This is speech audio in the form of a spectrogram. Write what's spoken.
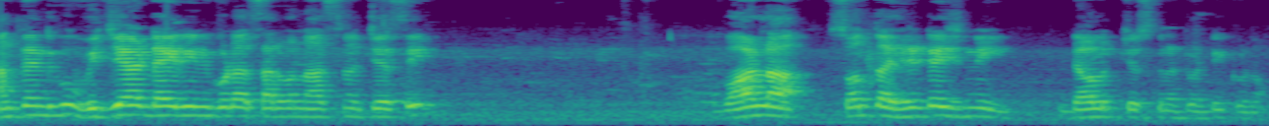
అంతెందుకు విజయ డైరీని కూడా సర్వనాశనం చేసి వాళ్ళ సొంత హెరిటేజ్ని డెవలప్ చేసుకున్నటువంటి గుణం.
